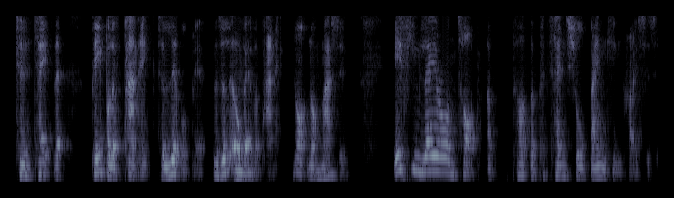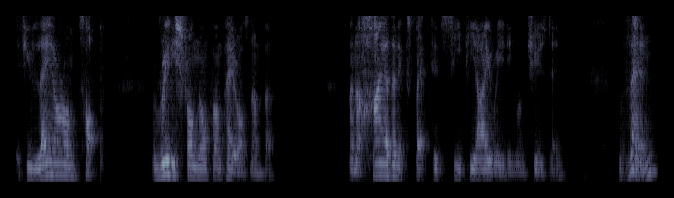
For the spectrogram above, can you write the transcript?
contain that people have panicked a little bit. There's a little mm. bit of a panic, not not mm. massive. If you layer on top a, a potential banking crisis, if you layer on top a really strong non-farm payrolls number and a higher than expected CPI reading on Tuesday, then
